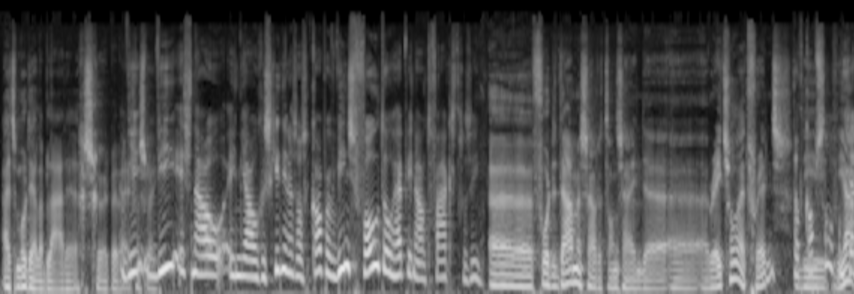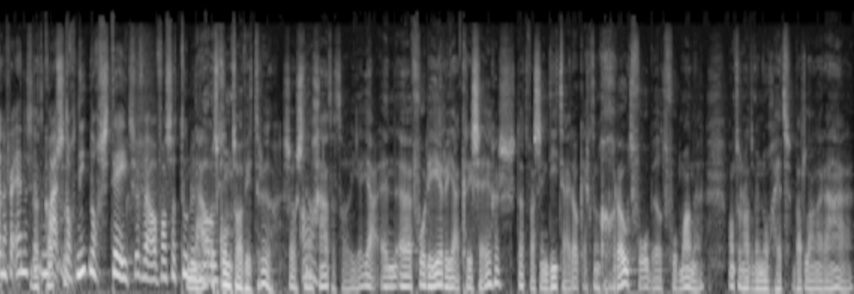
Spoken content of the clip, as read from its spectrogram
uit de modellenbladen gescheurd bij wijze van Wie, spreken. wie is nou in jouw geschiedenis als kapper, wiens foto heb je nou het vaakst gezien? Eh, voor de dames zou het dan zijn de eh, Rachel uit Friends. Dat Die- kapsel van ja, Jennifer Aniston? dat Maar toch niet nog steeds, of wel? Of was dat toen een Nou, hoos? het komt alweer terug. Zo snel Oh. gaat het alweer. Ja, en eh, voor de heren, ja, Chris Segers. Dat was in die tijd ook echt een groot voorbeeld voor mannen. Want toen hadden we nog het wat langere haar.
